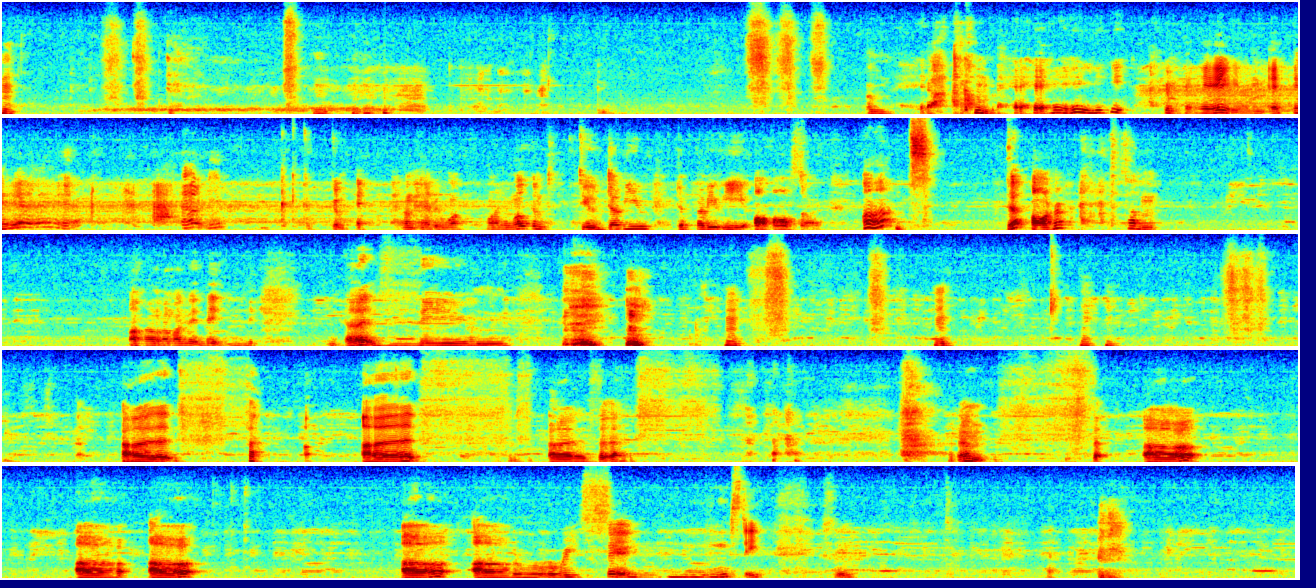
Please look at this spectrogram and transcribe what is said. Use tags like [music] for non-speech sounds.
Um, come, hey, hey, come, hey, um, eh, eh, come, everyone, and welcome to WWE All, Star. Uh, the honor, some, Steve, Steve.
